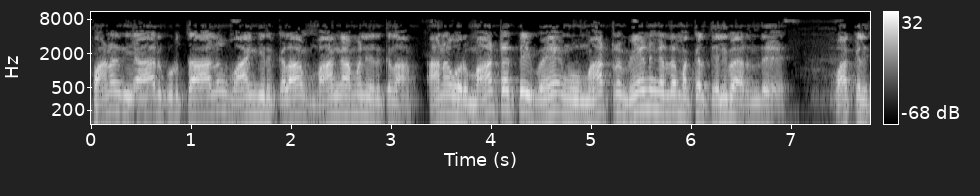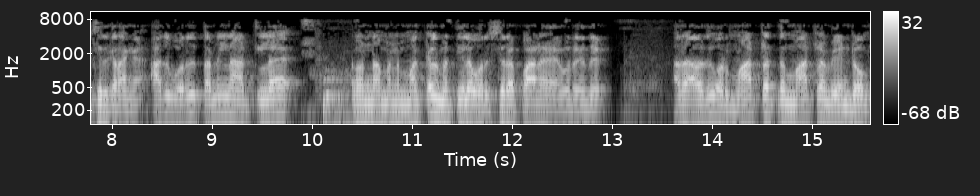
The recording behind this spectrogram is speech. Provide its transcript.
பணம் யார் கொடுத்தாலும் வாங்கியிருக்கலாம் வாங்காமல் இருக்கலாம். ஆனா ஒரு மாற்றத்தை வே- மாற்றம் வேணுங்கிறத மக்கள் தெளிவா இருந்து வாக்களிச்சிருக்கிறாங்க. அது ஒரு தமிழ்நாட்டுல நம்ம மக்கள் மத்தியில ஒரு சிறப்பான ஒரு இது. அதாவது ஒரு மாற்றத்தை மாற்றம் வேண்டும்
